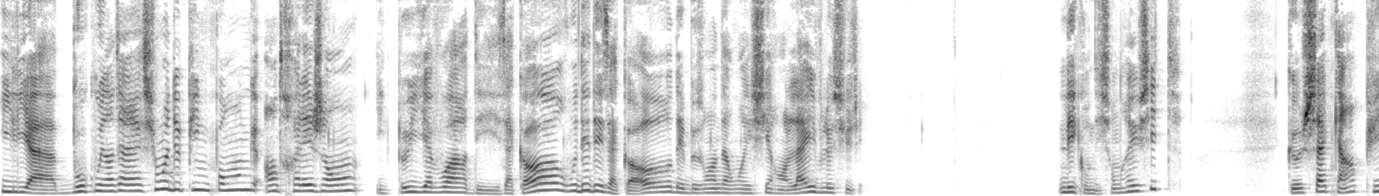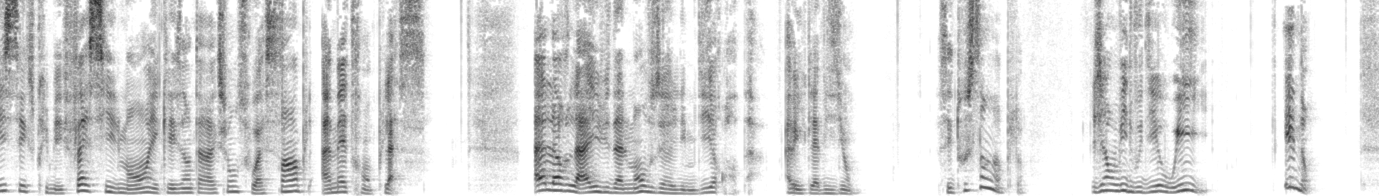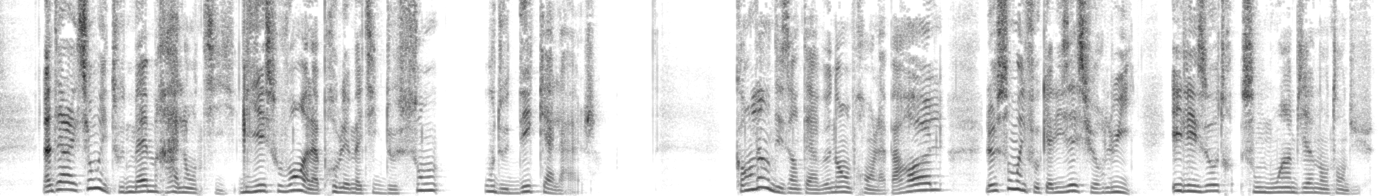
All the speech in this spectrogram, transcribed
Il y a beaucoup d'interactions et de ping-pong entre les gens. Il peut y avoir des accords ou des désaccords, des besoins d'enrichir en live le sujet. Les conditions de réussite que chacun puisse s'exprimer facilement et que les interactions soient simples à mettre en place. Alors là, évidemment, vous allez me dire, oh bah, avec la vision. C'est tout simple. J'ai envie de vous dire oui et non. L'interaction est tout de même ralentie, liée souvent à la problématique de son ou de décalage. Quand l'un des intervenants prend la parole, le son est focalisé sur lui et les autres sont moins bien entendus.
